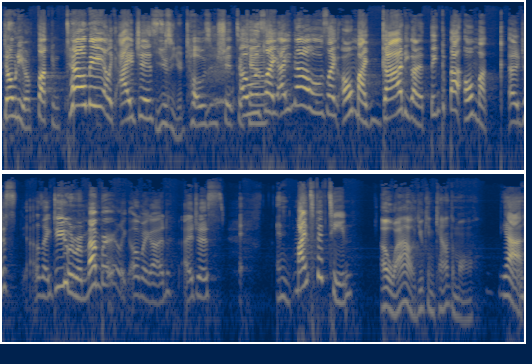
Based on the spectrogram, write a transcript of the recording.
Don't even fucking tell me." Like I just using your toes and shit to I count. was like, I know. I was like, "Oh my god, you got to think about Oh my I just I was like, "Do you even remember?" Like, "Oh my god." I just and Mine's 15. oh wow, you can count them all. Yeah.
